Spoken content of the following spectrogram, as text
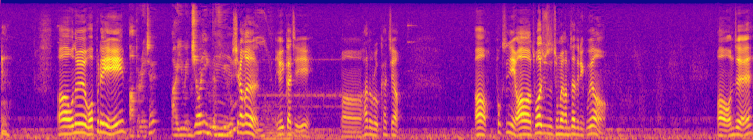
어 오늘 워프레임 Operator, are you enjoying the view? 음, 실황은 여기까지 어, 하도록 하죠. 어, 폭스님, 어, 도와주셔서 정말 감사드리고요. 어, 언제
